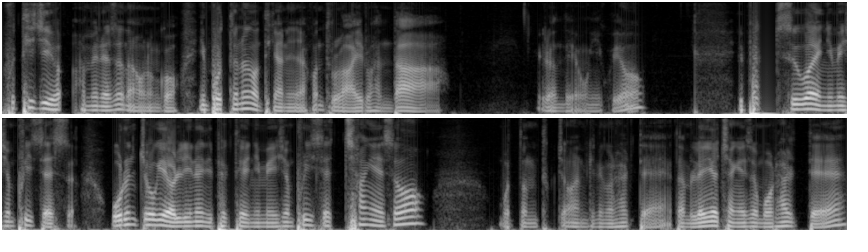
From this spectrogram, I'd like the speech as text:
후티지 화면에서 나오는 거. 임포트는 어떻게 하느냐? 컨트롤 I로 한다. 이런 내용이고요. 이펙트와 애니메이션 프리셋. 오른쪽에 열리는 이펙트 애니메이션 프리셋 창에서 뭐 어떤 특정한 기능을 할 때, 그다음에 레이어 창에서 뭘 할 때,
